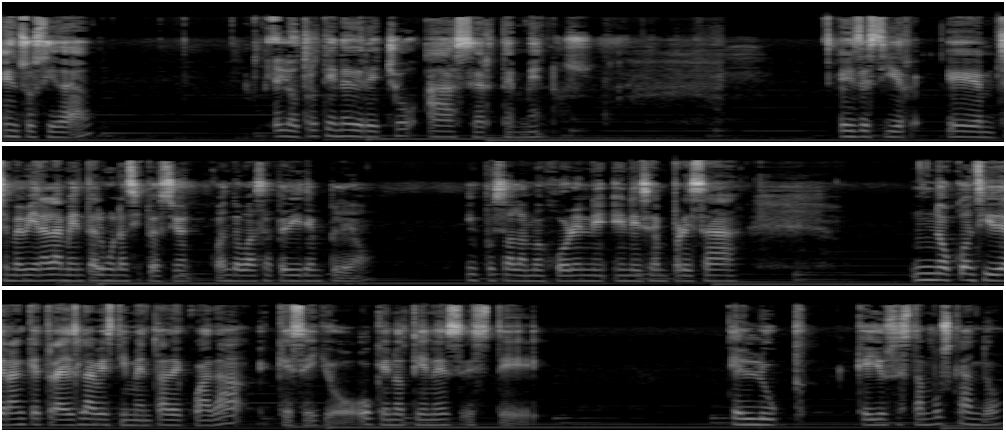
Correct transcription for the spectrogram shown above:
en sociedad, el otro tiene derecho a hacerte menos. Es decir, eh, se me viene a la mente alguna situación cuando vas a pedir empleo y pues a lo mejor en, en esa empresa no consideran que traes la vestimenta adecuada, qué sé yo, o que no tienes este el look que ellos están buscando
